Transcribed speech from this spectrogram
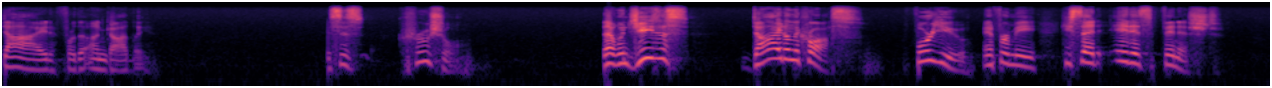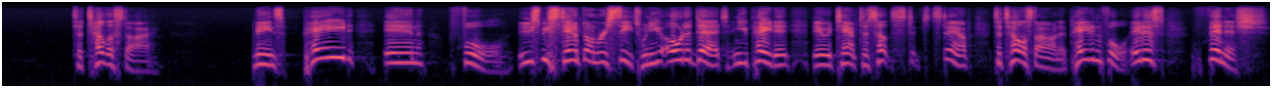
died for the ungodly. This is crucial. That when Jesus died on the cross for you and for me, he said, It is finished. Tetelestai means paid in full. It used to be stamped on receipts. When you owed a debt and you paid it, they would stamp to stamp tetelestai on it, paid in full. It is finished.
